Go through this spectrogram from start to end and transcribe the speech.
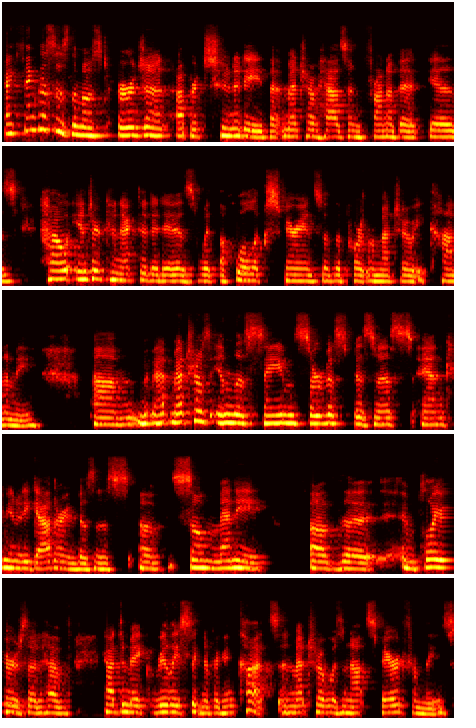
I think this is the most urgent opportunity that Metro has in front of it is how interconnected it is with the whole experience of the Portland Metro economy. Um, Metro's in the same service business and community gathering business of so many of the employers that have had to make really significant cuts and Metro was not spared from these.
